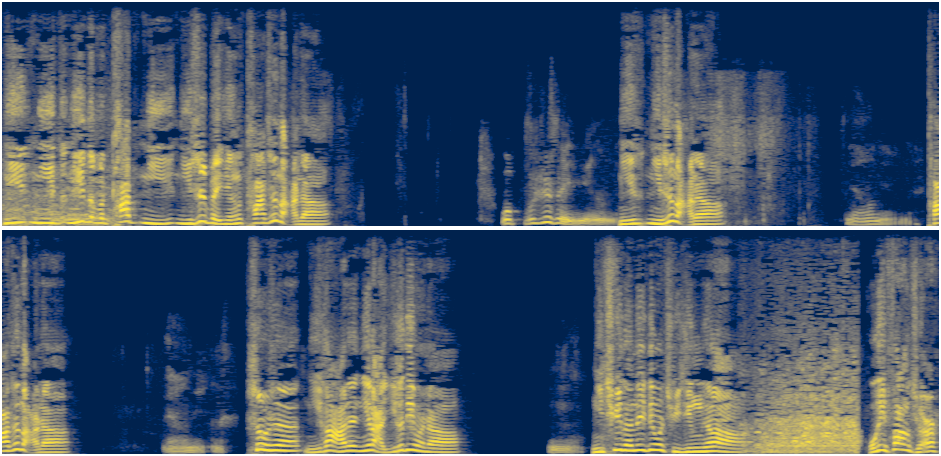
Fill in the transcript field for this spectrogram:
你你你怎么他你你是北京，他是哪的？我不是北京的，你你是哪的？辽宁的，他是哪儿的？辽宁的，是不是？你干啥呢？你俩一个地方的？嗯，你去他那地方取经去了？我给你放个曲儿。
